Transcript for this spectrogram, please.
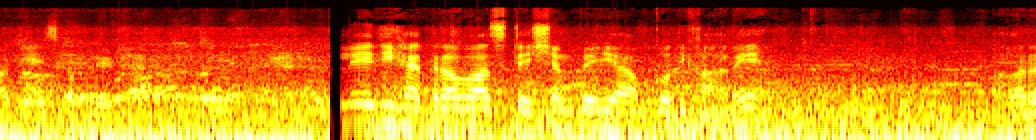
आगे इसका प्लेटफार्म। ले जी हैदराबाद स्टेशन पे ये आपको दिखा रहे हैं। और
